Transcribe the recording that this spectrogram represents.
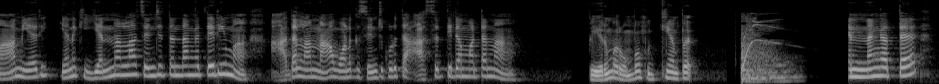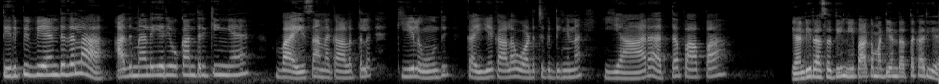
மாமியார் எனக்கு என்னெல்லாம் செஞ்சு தந்தாங்க தெரியுமா? அதெல்லாம் நான் உனக்கு செஞ்சு கொடுத்து அசத்திட மாட்டேனா? பெருமை ரொம்ப முக்கியம் இப்ப. என்னங்க அத்தை? திருப்பி வேண்டுதலா? அது மேல ஏறி உட்காந்துருக்கீங்க வயசான காலத்துல கீழே ஊந்து கைய காலை உடச்சுக்கிட்டீங்கன்னா யார அத்தை பாப்பா? ஏண்டி ரசதி நீ பார்க்க மாட்டேன் அந்த அத்தைக்காரிய?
